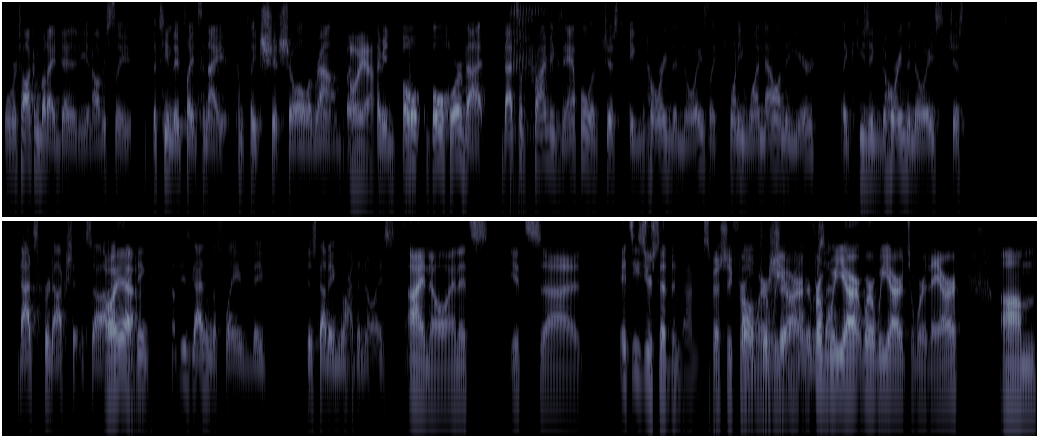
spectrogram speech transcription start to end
when we're talking about identity, and obviously the team they played tonight, complete shit show all around. But Oh, yeah. I mean, Bo Bo Horvat, that's a prime example of just ignoring the noise. Like 21 now on the year, like he's ignoring the noise. Just that's production. So Oh, I, yeah. I think some of these guys on the Flames, they've just got to ignore the noise. I know, and it's it's uh it's easier said than done, especially from Oh, where we sure, are from 100%. we are where we are to where they are. Um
